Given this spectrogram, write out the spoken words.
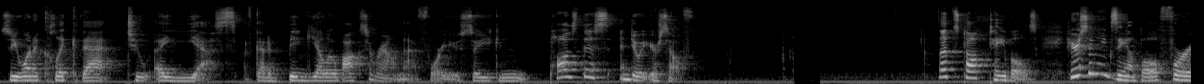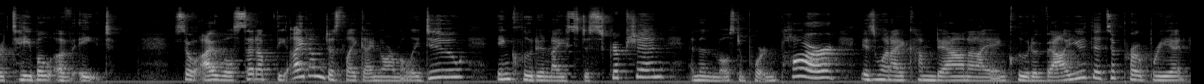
So you want to click that to a yes. I've got a big yellow box around that for you so you can pause this and do it yourself. Let's talk tables. Here's an example for a table of eight. So I will set up the item just like I normally do, include a nice description, and then the most important part is when I come down and I include a value that's appropriate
